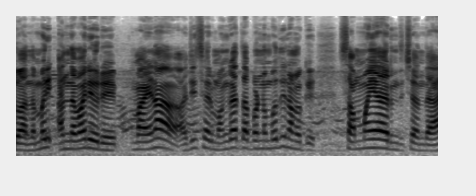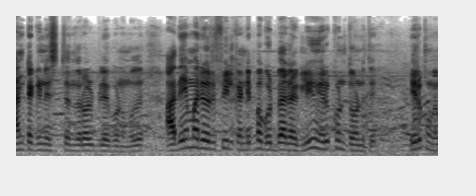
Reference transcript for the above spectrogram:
ஸோ அந்த மாதிரி அந்த மாதிரி ஒரு ம- ஏன்னா அஜித் சார் மங்காத்தா பண்ணும்போது நமக்கு செம்மையாக இருந்துச்சு அந்த ஆன்டகனிஸ்ட் அந்த ரோல் ப்ளே பண்ணும்போது. அதே மாதிரி ஒரு ஃபீல் கண்டிப்பாக குட் பேக் அக்லியும் இருக்கும்னு தோணுது. இருக்கும்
